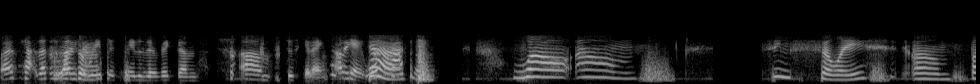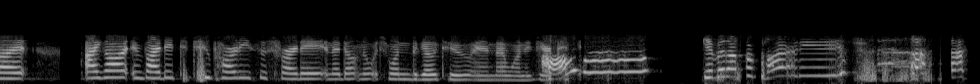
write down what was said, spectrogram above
That's ha- that's Oh that's what God. rapists say to their victims. Um, just kidding. Oh Okay, God. what's happening? Well, um seems silly. Um, but I got invited to two parties this Friday and I don't know which one to go to and I wanted your. Holla! Give it up for parties.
